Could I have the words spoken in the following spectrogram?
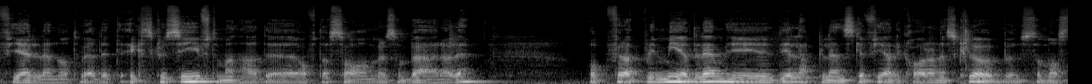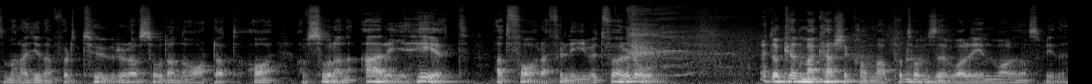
fjällen något väldigt exklusivt. Man hade ofta samer som bärare. Och för att bli medlem i de lappländska fjällkarlarnas klubb så måste man ha genomfört turer av sådan art, att, av sådan arghet att fara för livet förelåg. Då kunde man kanske komma på 12, så var det invald och så vidare.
